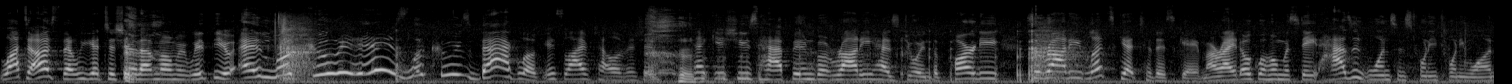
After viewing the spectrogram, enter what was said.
A lot to us that we get to share that moment with you. And look who it is. Look who's back. Look, it's live television. Tech issues happen, but Roddy has joined the party. So, Roddy, let's get to this game, all right? Oklahoma State hasn't won since 2021.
